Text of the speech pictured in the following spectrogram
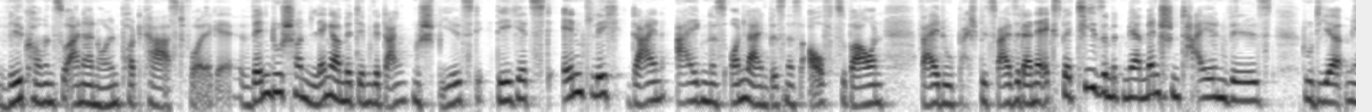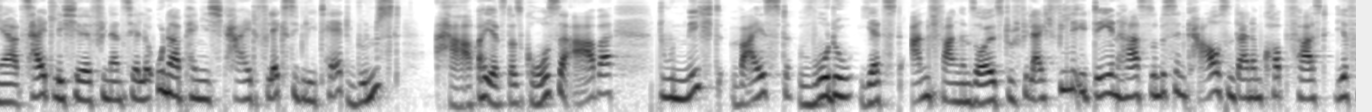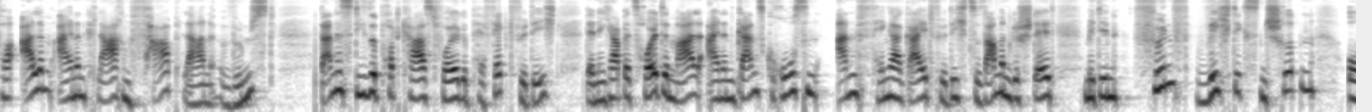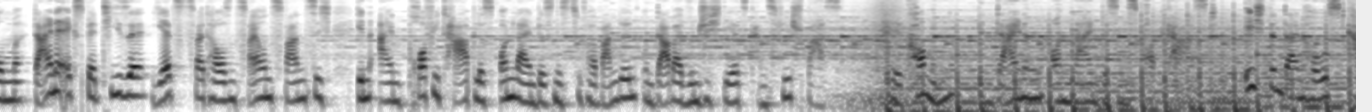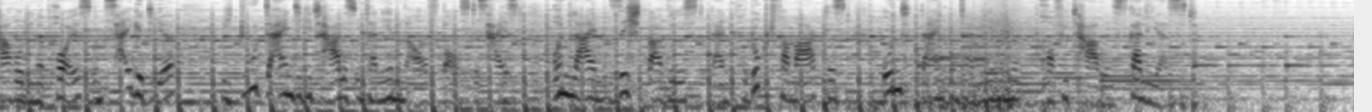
Willkommen zu einer neuen Podcast-Folge. Wenn du schon länger mit dem Gedanken spielst, dir jetzt endlich dein eigenes Online-Business aufzubauen, weil du beispielsweise deine Expertise mit mehr Menschen teilen willst, du dir mehr zeitliche, finanzielle Unabhängigkeit, Flexibilität wünschst, aber jetzt das große Aber, du nicht weißt, wo du jetzt anfangen sollst, du vielleicht viele Ideen hast, so ein bisschen Chaos in deinem Kopf hast, dir vor allem einen klaren Fahrplan wünschst, dann ist diese Podcast-Folge perfekt für dich, denn ich habe jetzt heute mal einen ganz großen Anfängerguide für dich zusammengestellt mit den fünf wichtigsten Schritten, um deine Expertise jetzt 2022 in ein profitables Online-Business zu verwandeln. Und dabei wünsche ich dir jetzt ganz viel Spaß. Willkommen in deinem Online-Business-Podcast. Ich bin dein Host Caroline Preuß und zeige dir, dein digitales Unternehmen aufbaust. Das heißt, online sichtbar wirst, dein Produkt vermarktest und dein Unternehmen profitabel skalierst.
